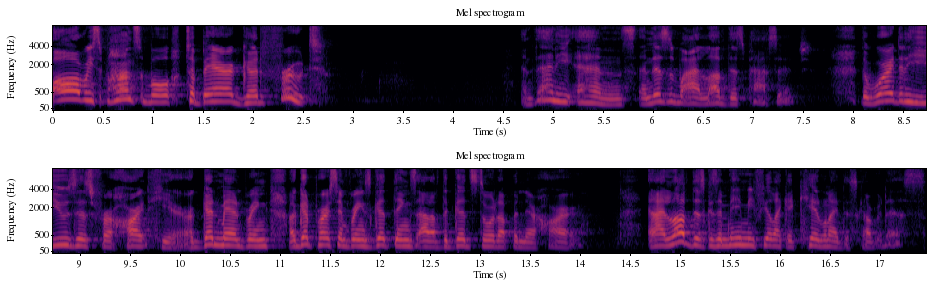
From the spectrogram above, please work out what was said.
all responsible to bear good fruit. And then he ends, and this is why I love this passage. The word that he uses for heart here, a good man bring, a good person brings good things out of the good stored up in their heart. And I love this because it made me feel like a kid when I discovered this.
